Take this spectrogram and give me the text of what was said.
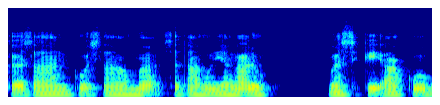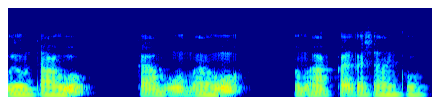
kesalahanku sama setahun yang lalu. Meski aku belum tahu, kamu mau memaafkan kesalahanku.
